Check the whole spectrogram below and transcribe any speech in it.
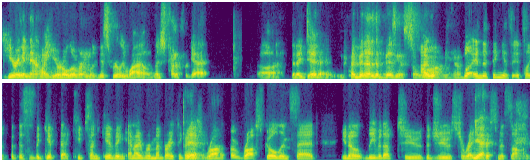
hearing it now, I hear it all over. I'm like, this is really wild. And I just kind of forget uh, that I did it. I've been out of the business so I would- long. you know? Well, and the thing is, it's like, but this is the gift that keeps on giving. And I remember, I think it was Ross, uh, Ross Golan said, you know, leave it up to the Jews to write Yeah. Christmas songs.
